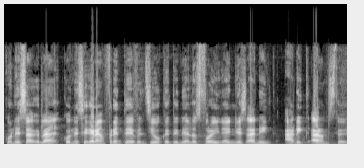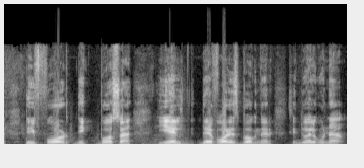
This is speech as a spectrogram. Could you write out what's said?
con, esa gran, con ese gran frente defensivo que tenían los 49ers. Arik, Armstead, Dee Ford, Nick Bosa y él de Forrest Bogner. Sin duda alguna,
